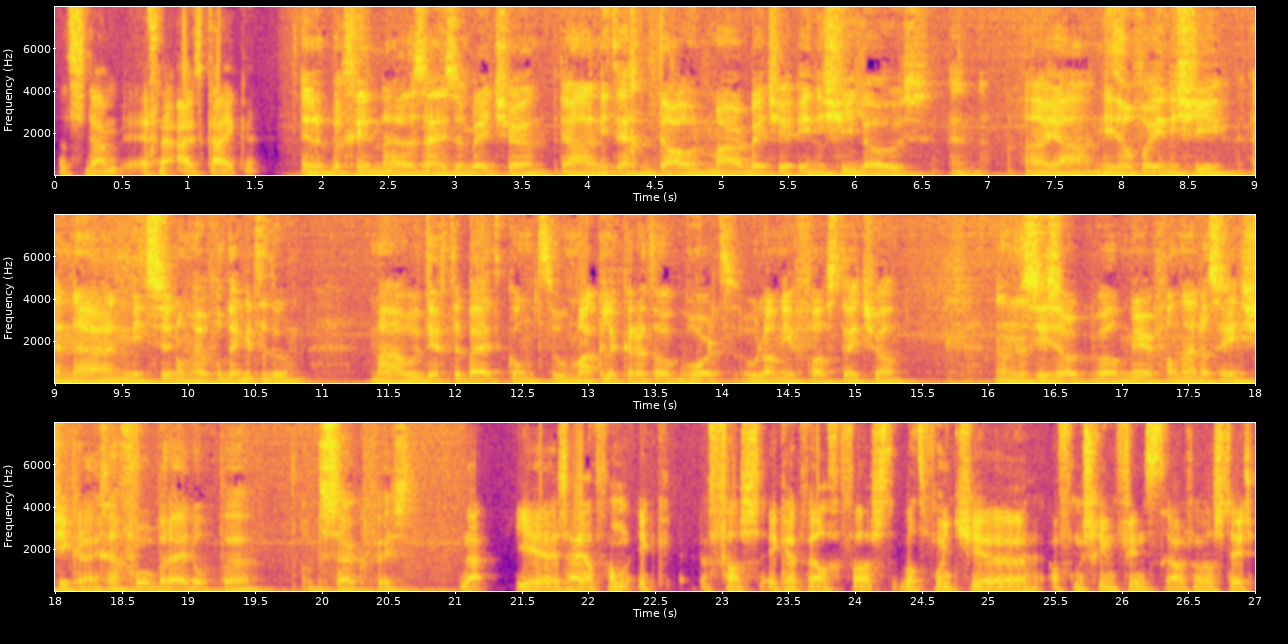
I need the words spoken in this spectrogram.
Dat ze daar echt naar uitkijken? In het begin eh, zijn ze een beetje, ja, niet echt down, maar een beetje energieloos. En eh, ja, niet heel veel energie en eh, niet zin om heel veel dingen te doen. Maar hoe dichterbij het komt, hoe makkelijker het ook wordt, hoe langer je vast, weet je wel. Dan zien ze ook wel meer van dat ze energie krijgen en voorbereiden op, op de suikerfeest. Nou, je zei al van ik vast, ik heb wel gevast. Wat vond je, of misschien vindt trouwens nog wel steeds,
